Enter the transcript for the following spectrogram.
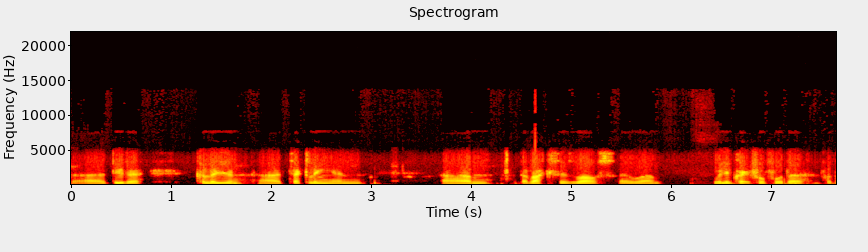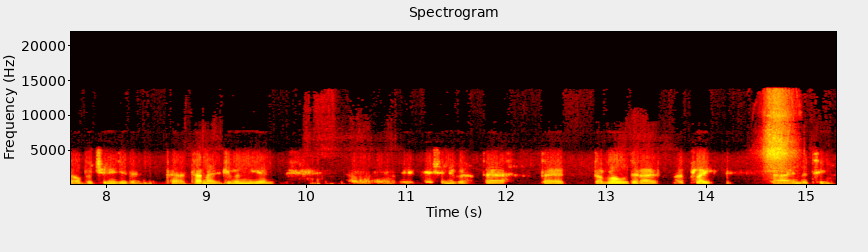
uh, do the collision, uh, tackling, and um, the rucks as well. So um, really grateful for the for the opportunity that uh, Tana has given me, and I'm really about the, the, the role that I, I play uh, in the team.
